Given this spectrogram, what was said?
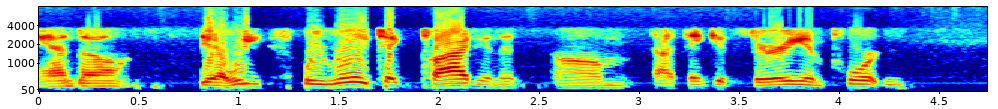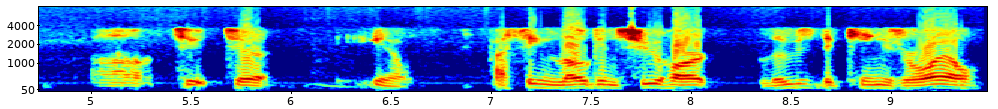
And um, yeah, we we really take pride in it. Um, I think it's very important uh, to to you know. I seen Logan Schuchart lose the Kings Royal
